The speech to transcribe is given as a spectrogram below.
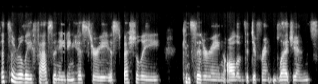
That's a really fascinating history, especially considering all of the different legends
